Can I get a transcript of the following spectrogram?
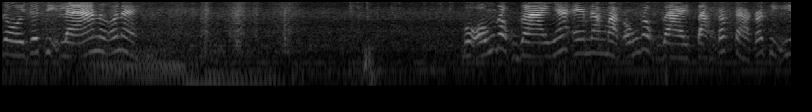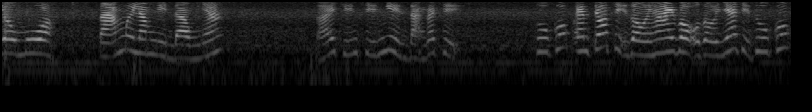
Rồi cho chị lá nữa này. Bộ ống rộng dài nhé Em đang mặc ống rộng dài Tặng tất cả các chị yêu mua. 85.000 đồng nhé Đấy 99.000 tặng các chị. Thu Cúc, em chốt chị rồi, hai bộ rồi nhé chị Thu Cúc.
